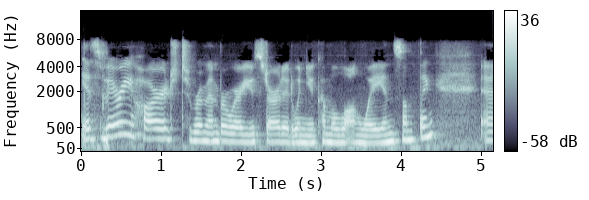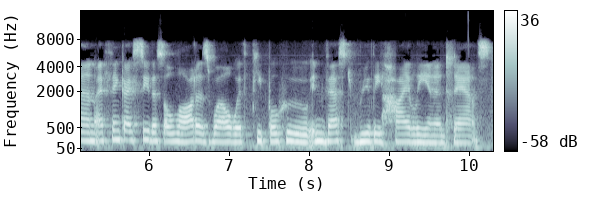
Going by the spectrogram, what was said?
it's very hard to remember where you started when you come a long way in something. And I think I see this a lot as well with people who invest really highly in a dance.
